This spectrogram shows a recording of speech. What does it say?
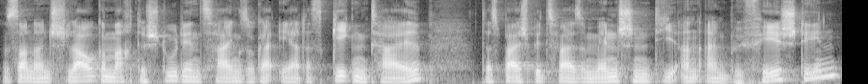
sondern schlau gemachte Studien zeigen sogar eher das Gegenteil, dass beispielsweise Menschen, die an einem Buffet stehen,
